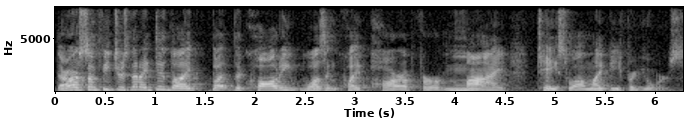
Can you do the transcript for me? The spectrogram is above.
There are some features that I did like, but the quality wasn't quite par up for my taste, while it might be for yours.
